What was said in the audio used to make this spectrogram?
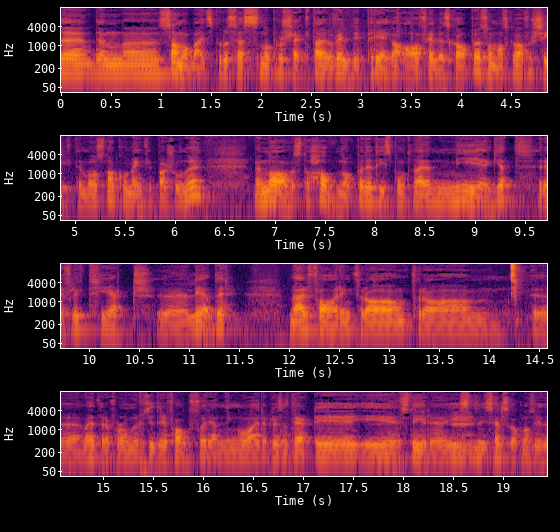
det, Den eh, samarbeidsprosessen og prosjektet er jo veldig prega av fellesskapet, så man skal være forsiktig med å snakke om enkeltpersoner. Men Navestad hadde nok på det tidspunktet der en meget reflektert leder. Med erfaring fra, fra hva heter det for noe når du sitter i fagforening og er representert i, i styret i, i selskapene osv.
